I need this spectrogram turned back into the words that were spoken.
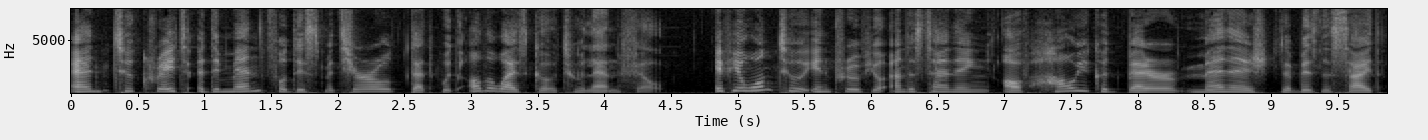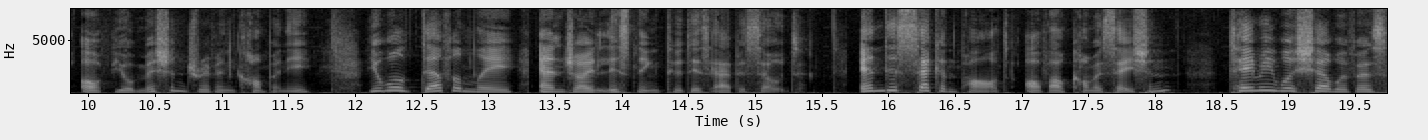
and to create a demand for this material that would otherwise go to landfill. If you want to improve your understanding of how you could better manage the business side of your mission driven company, you will definitely enjoy listening to this episode. In this second part of our conversation, Tammy will share with us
